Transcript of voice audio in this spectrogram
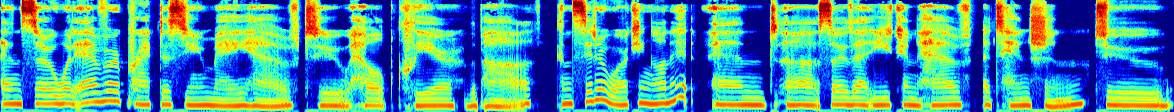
And so whatever practice you may have to help clear the path, consider working on it and uh, so that you can have attention to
